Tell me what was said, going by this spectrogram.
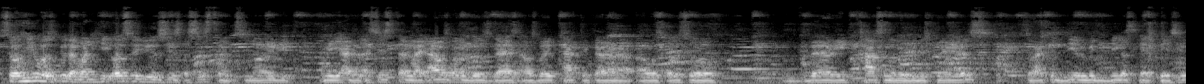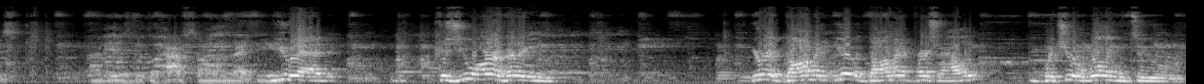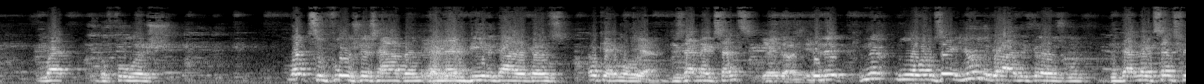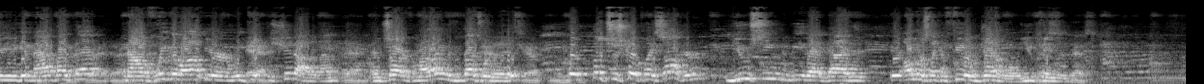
So he was good, at but he also used his assistants. You know, he, I mean, he had an assistant. Like I was one of those guys. I was very tactical, and I, was also very personal with the players, so I could deal with the biggest head cases. And it was good to have someone like me. You had because you are a very you're a dominant you have a dominant personality, but you're willing to let the foolish let some foolishness happen Yeah, and then be the guy that goes, okay, well, Yeah. does that make sense? yeah, it does. Did Yeah. it, no, well, what I'm saying, you're the guy that goes, well, did that make sense for you to get mad like that? Right, right, now, if we go out here and we kick the shit out of them, Yeah. and sorry for my language, but that's what it is. Yeah. But let's just go play soccer. You seem to be that guy that, almost like a field general. You Yes, can, yes.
